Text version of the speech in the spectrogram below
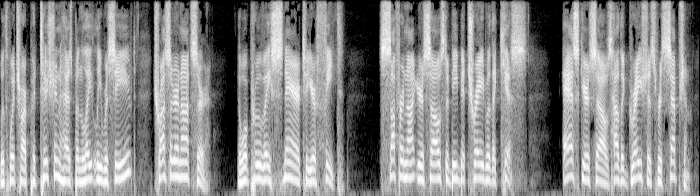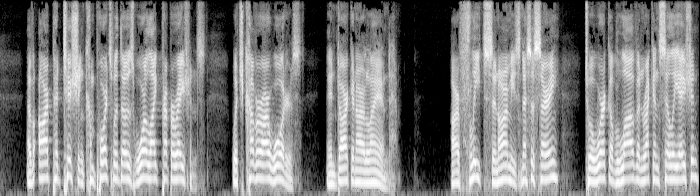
with which our petition has been lately received. Trust it or not, sir, it will prove a snare to your feet. Suffer not yourselves to be betrayed with a kiss Ask yourselves how the gracious reception of our petition comports with those warlike preparations which cover our waters and darken our land. Are fleets and armies necessary to a work of love and reconciliation?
